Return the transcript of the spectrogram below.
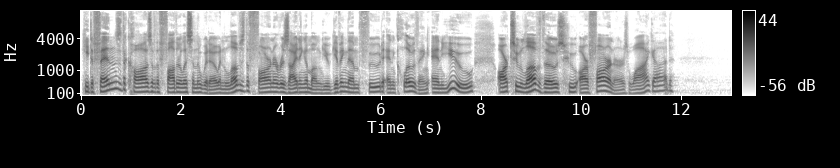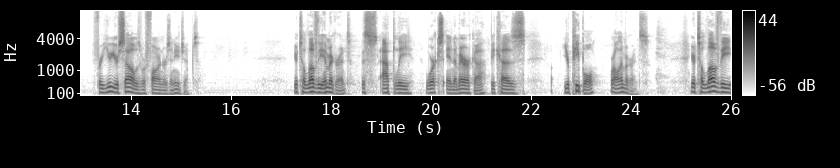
He defends the cause of the fatherless and the widow and loves the foreigner residing among you, giving them food and clothing. And you are to love those who are foreigners. Why, God? For you yourselves were foreigners in Egypt. You're to love the immigrant. This aptly works in America because your people were all immigrants. You're to love the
